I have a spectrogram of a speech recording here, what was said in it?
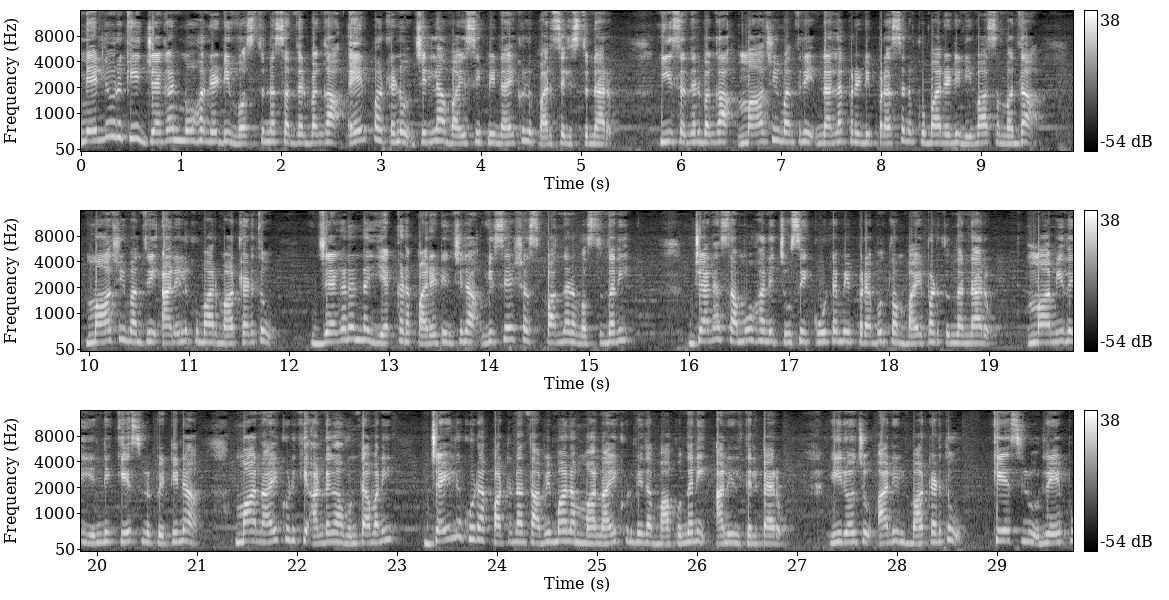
నెల్లూరుకి జగన్మోహన్ రెడ్డి వస్తున్న సందర్భంగా ఏర్పాట్లను జిల్లా వైసీపీ నాయకులు పరిశీలిస్తున్నారు. ఈ సందర్భంగా మాజీ మంత్రి నల్లపరెడ్డి ప్రసన్న కుమార్ రెడ్డి నివాసం వద్ద మాజీ మంత్రి అనిల్ కుమార్ మాట్లాడుతూ జగనన్న ఎక్కడ పర్యటించినా విశేష స్పందన వస్తుందని జన సమూహాన్ని చూసి కూటమి ప్రభుత్వం భయపడుతుందన్నారు. మా మీద ఎన్ని కేసులు పెట్టినా మా నాయకుడికి అండగా ఉంటామని జైలు కూడా పట్టనంత అభిమానం మా నాయకుడి మీద మాకుందని అనిల్ తెలిపారు. ఈరోజు అనిల్ మాట్లాడుతూ కేసులు రేపు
